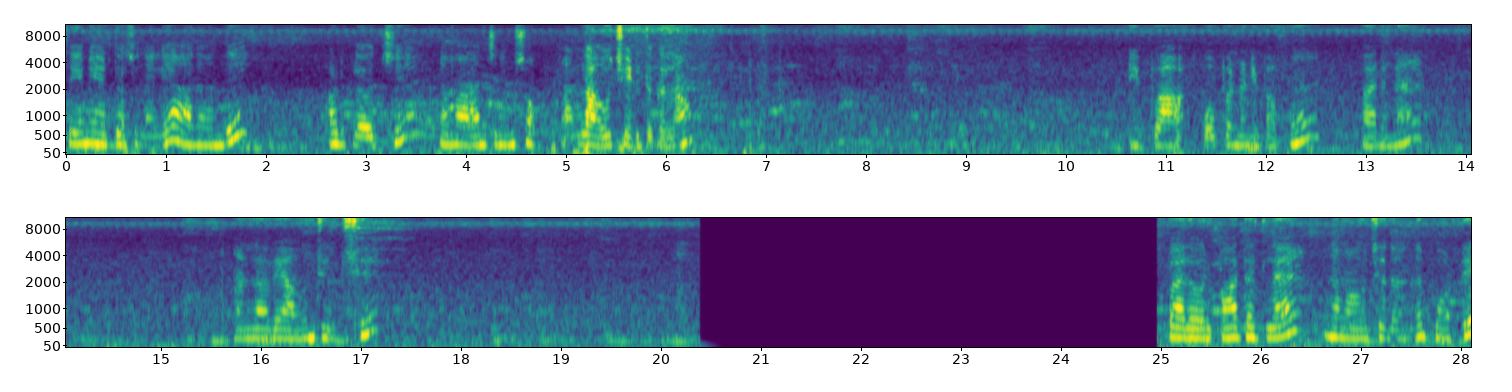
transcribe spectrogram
சேமியா எடுத்து வச்சிருந்தோம் இல்லையா? அதை வந்து அடுப்பில் வச்சு நம்ம அஞ்சு நிமிஷம் நல்லா அவிச்சு எடுத்துக்கலாம். இப்போ ஓப்பன் பண்ணி பார்ப்போம். பாருங்கள் நல்லாவே அவிஞ்சிருச்சு. இப்போ அதை ஒரு பாத்திரத்தில் நம்ம வச்சதை வந்து போட்டு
